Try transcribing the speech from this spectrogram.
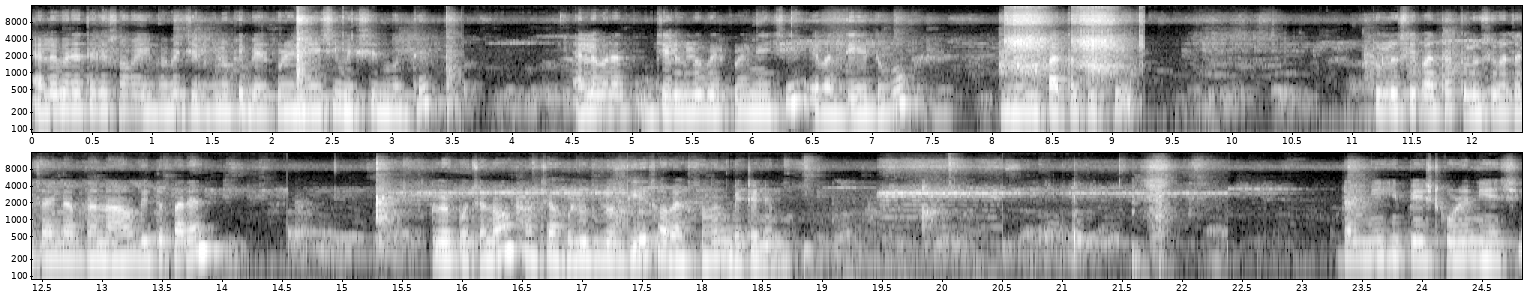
অ্যালোভেরা থেকে সব এইভাবে জেলগুলোকে বের করে নিয়েছি মিক্সির মধ্যে। অ্যালোভেরা জেলগুলো বের করে নিয়েছি, এবার দিয়ে দেবো নিম পাতা কুচি। তুলসী পাতা তুলসী পাতা চাইলে আপনারা নাও দিতে পারেন। এবার কোচানো কাঁচা হলুদগুলো দিয়ে সব একসঙ্গে বেটে নেব। এটা মিহি পেস্ট করে নিয়েছি।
